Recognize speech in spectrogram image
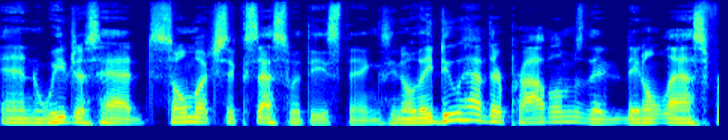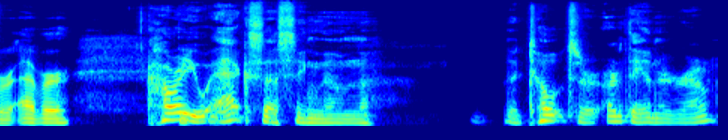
And we've just had so much success with these things. You know, they do have their problems. They, they don't last forever. How are you accessing them? The totes are, aren't they underground?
